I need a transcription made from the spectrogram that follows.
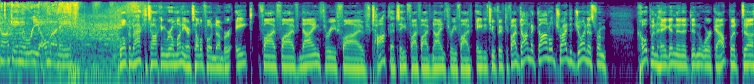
talking real money. Welcome back to Talking Real Money. Our telephone number, 855-935-TALK. That's 855-935-8255. Don McDonald tried to join us from Copenhagen and it didn't work out, but uh,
